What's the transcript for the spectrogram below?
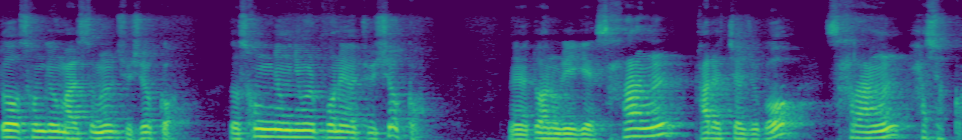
또 성경 말씀을 주셨고 또 성령님을 보내 주셨고 네, 또한 우리에게 사랑을 가르쳐 주고 사랑을 하셨고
